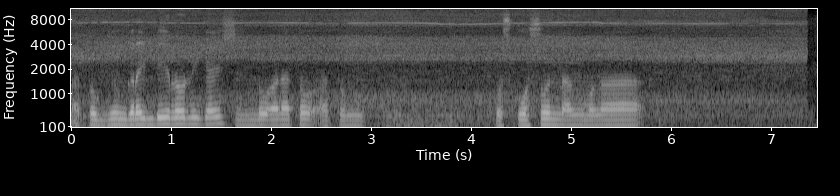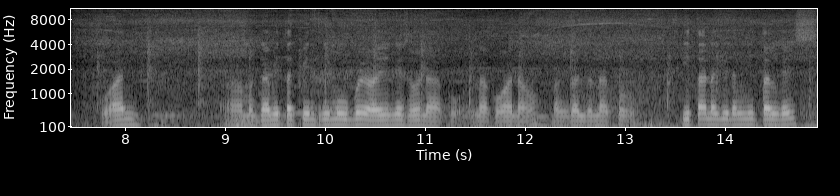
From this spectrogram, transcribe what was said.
atong yung grindero ni guys hinluan na to atong kuskuson ang mga kuan. Ah, maggamit tag paint remover. Ayun guys oh naku nakuha na oh. Tanggal na nato kita na gyud ang metal guys.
